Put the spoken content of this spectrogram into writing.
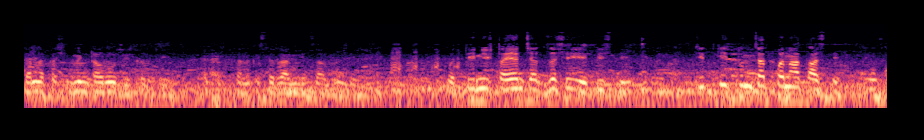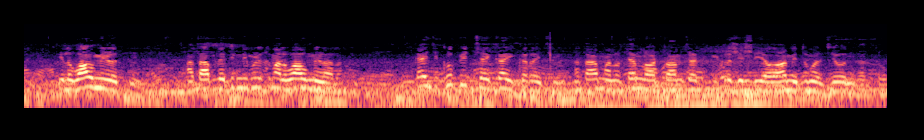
त्यांना कशी मिनटावर उभी करते? त्यांना कशी रांगी चालवते मग ती निष्ठा यांच्यात जशी दिसते तितकी तुमच्यात पण आता असते. तिला वाव मिळत नाही. आता आपल्या दिंडीमुळे तुम्हाला वाव मिळाला. काहींची खूप इच्छा आहे काही करायची. आता आम्हाला त्यांना वाटतं आमच्या इकडं दिंडी यावं आम्ही तुम्हाला जेवण घालतो.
